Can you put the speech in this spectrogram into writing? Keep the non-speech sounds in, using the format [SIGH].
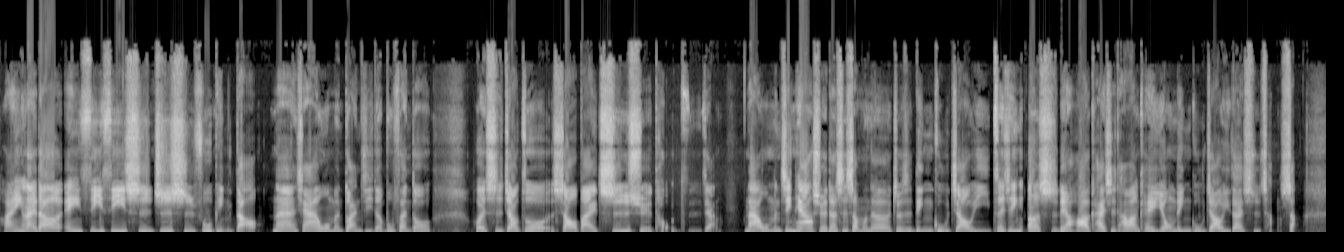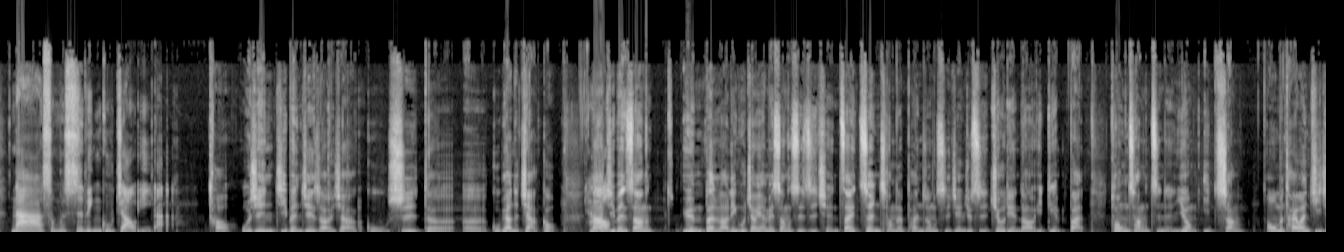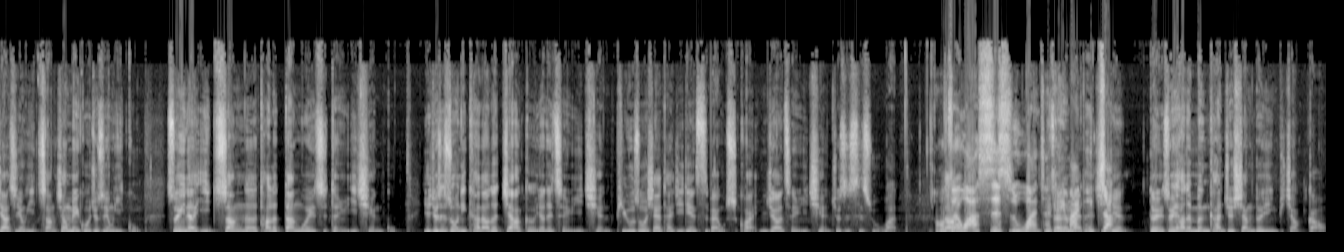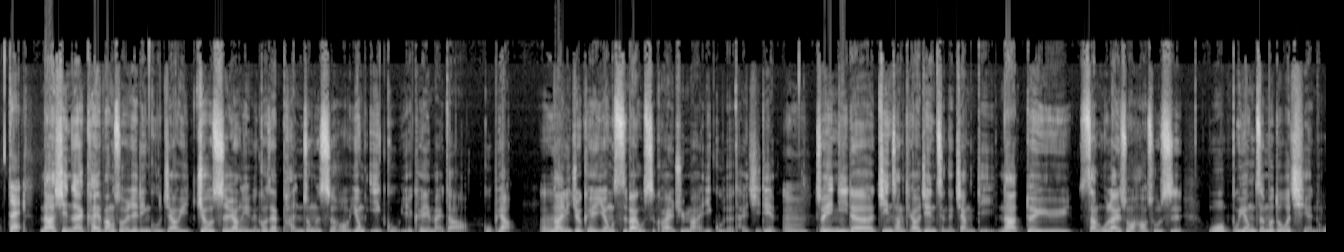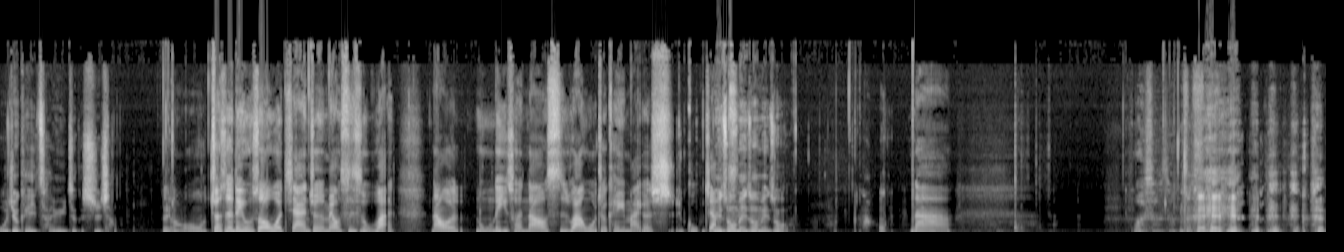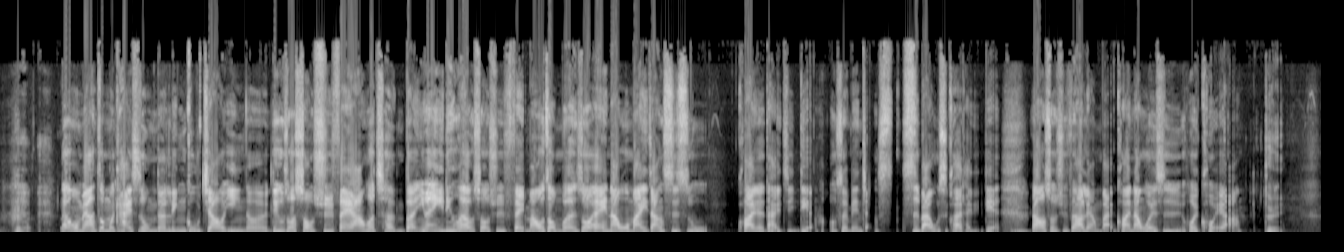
欢迎来到 ACC 十之十副频道。那现在我们短集的部分都会是叫做小白吃学投资这样。那我们今天要学的是什么呢？就是零股交易。最近二十六号开始，台湾可以用零股交易在市场上。那什么是零股交易啊？好，我先基本介绍一下股市的呃股票的架构。那基本上原本啦，零股交易还没上市之前，在正常的盘中时间就是九点到一点半，通常只能用一张。我们台湾计价是用一张，像美国就是用一股，所以呢，一张呢它的单位是等于一千股，也就是说你看到的价格要再乘以一千。譬如说现在台积电四百五十块，你就要乘以一千，就是四十五万。哦，所以我要四十五万才可以买一张。对，所以它的门槛就相对应比较高。对，那现在开放所谓的零股交易，就是让你能够在盘中的时候用一股也可以买到股票。嗯，那你就可以用四百五十块去买一股的台积电。嗯，所以你的进场条件整个降低。那对于散户来说，好处是我不用这么多钱，我就可以参与这个市场。对，哦，就是例如说，我现在就是没有四十五万，那我努力存到四万，我就可以买个十股这样。没错，没错，没错。那我说说，[LAUGHS] 那我们要怎么开始我们的零股交易呢？例如说手续费啊，或成本，因为一定会有手续费嘛。我总不能说，哎，那我买一张四十五块的台积电，我随便讲四四百五十块台积电，然后手续费要两百块，那我也是会亏啊。对。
